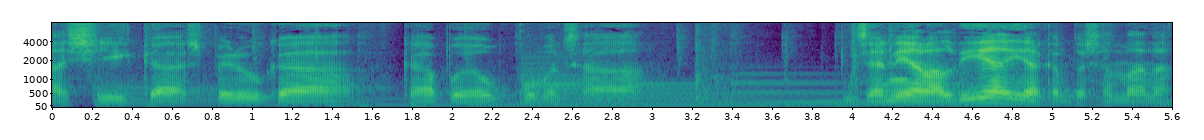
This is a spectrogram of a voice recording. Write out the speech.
Així que espero que, que podeu començar genial el dia i el cap de setmana.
